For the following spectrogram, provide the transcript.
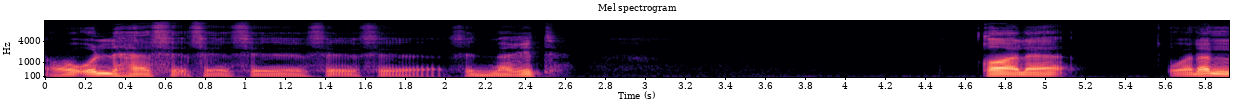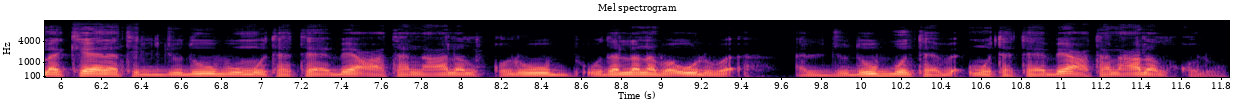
عقولها في في في في في, في دماغتها. قال ولما كانت الجدوب متتابعة على القلوب وده اللي أنا بقوله بقى. الجدوب متتابعة على القلوب.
